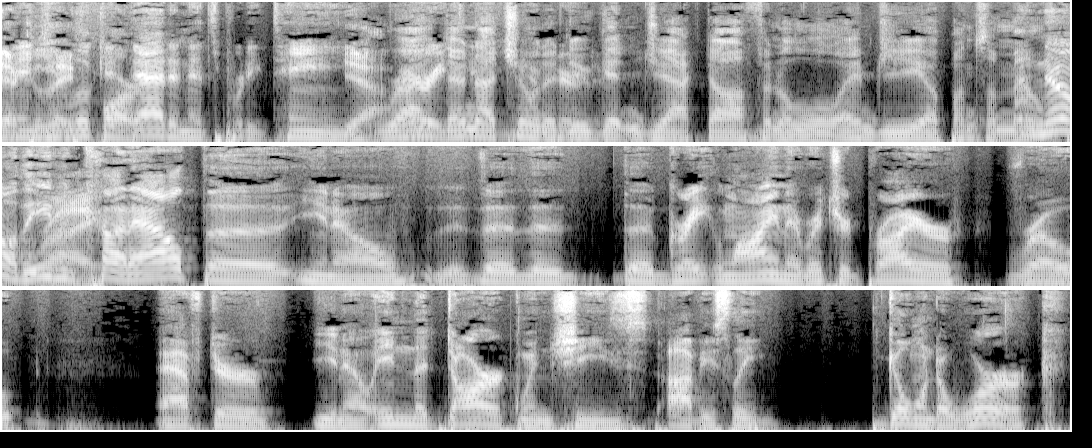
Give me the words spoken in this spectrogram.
Yeah, and 'cause you they look fart. at that, and it's pretty tame. Yeah. Right, Very they're not tame showing a compared dude to- getting jacked off in a little MG up on some mountain. No, they even Right. cut out the, you know, the the the great line that Richard Pryor wrote after, you know, in the dark when she's obviously going to work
